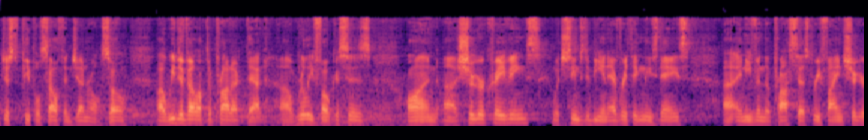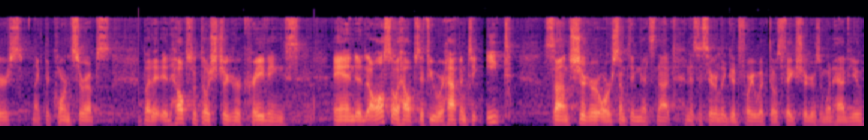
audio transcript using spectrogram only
just people's health in general. So. Uh, we developed a product that uh, really focuses on uh, sugar cravings, which seems to be in everything these days uh, and even the processed refined sugars like the corn syrups. But it, it helps with those sugar cravings. And it also helps if you were happen to eat some sugar or something that's not necessarily good for you with those fake sugars and what have you.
